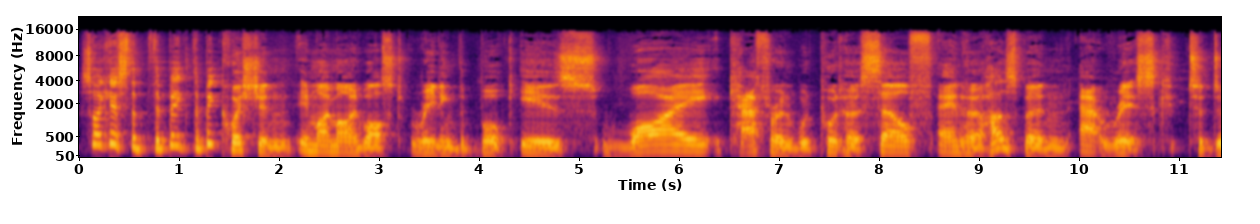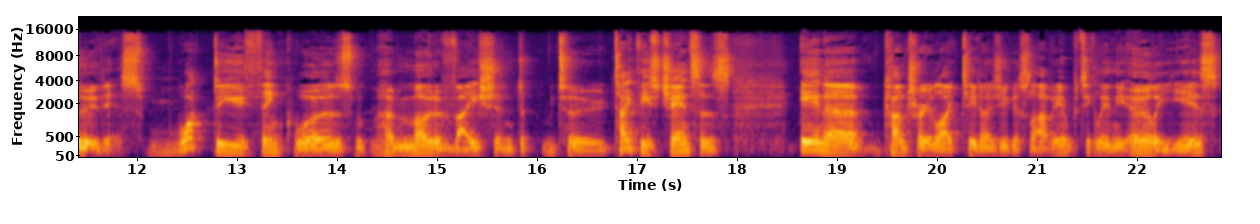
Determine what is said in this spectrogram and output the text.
So I guess the, the big the big question in my mind whilst reading the book is why Katharine would put herself and her husband at risk to do hmm. this. What do you think was her motivation to to take these chances in a country like Tito's Yugoslavia, particularly in the early years?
